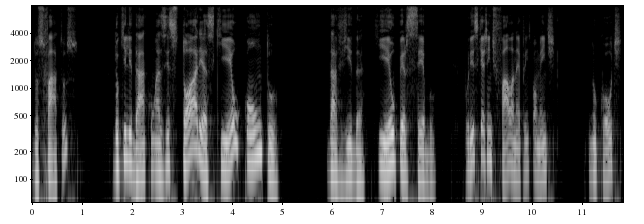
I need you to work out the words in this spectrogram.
dos fatos do que lidar com as histórias que eu conto da vida, que eu percebo. Por isso que a gente fala, né, principalmente no coach,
